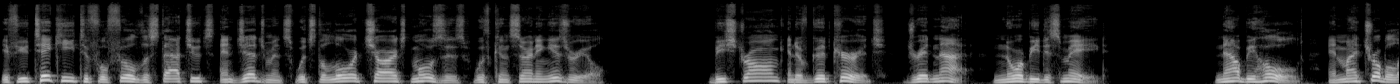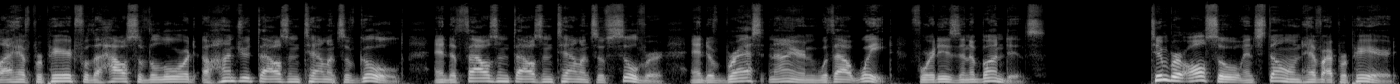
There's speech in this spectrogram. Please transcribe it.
if you take heed to fulfill the statutes and judgments which the Lord charged Moses with concerning Israel. Be strong and of good courage, dread not, nor be dismayed. Now behold, in my trouble I have prepared for the house of the Lord a hundred thousand talents of gold, and a thousand thousand talents of silver, and of brass and iron without weight, for it is in abundance. Timber also and stone have I prepared,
